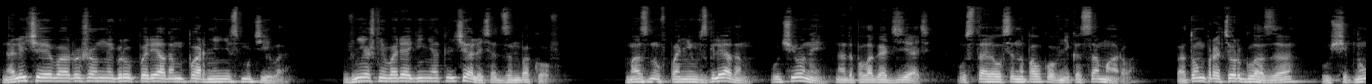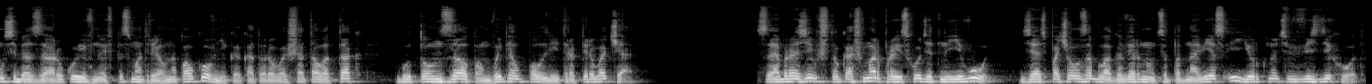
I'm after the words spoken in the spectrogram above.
Наличие вооруженной группы рядом парня не смутило. Внешне варяги не отличались от зомбаков. Мазнув по ним взглядом, ученый, надо полагать зять, уставился на полковника Самару. Потом протер глаза, ущипнул себя за руку и вновь посмотрел на полковника, которого шатало так, будто он залпом выпил пол-литра первача. Сообразив, что кошмар происходит наяву, зять почел за благо вернуться под навес и юркнуть в вездеход.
